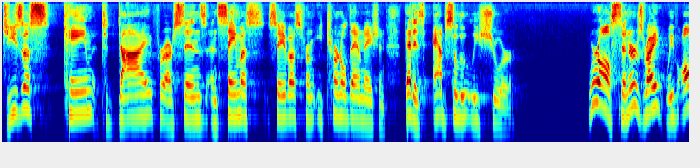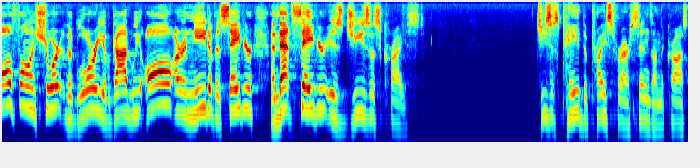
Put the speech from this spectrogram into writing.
Jesus came to die for our sins and save us, save us from eternal damnation. That is absolutely sure. We're all sinners, right? We've all fallen short of the glory of God. We all are in need of a Savior, and that Savior is Jesus Christ. Jesus paid the price for our sins on the cross,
